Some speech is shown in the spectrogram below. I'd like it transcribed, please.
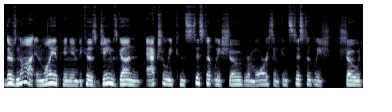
there's not, in my opinion, because James Gunn actually consistently showed remorse and consistently sh- showed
